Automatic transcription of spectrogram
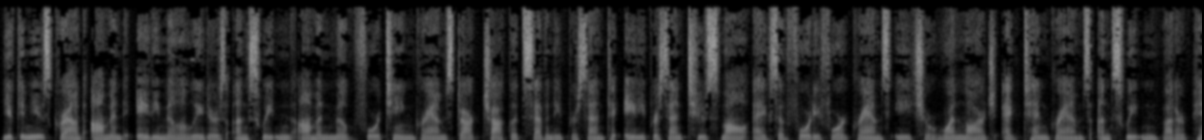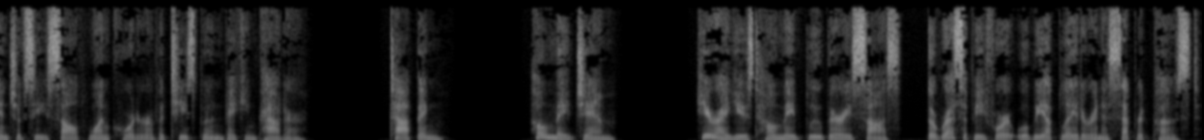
you can use ground almond 80 milliliters, unsweetened almond milk 14 grams, dark chocolate 70% to 80%, 2 small eggs of 44 grams each, or 1 large egg 10 grams, unsweetened butter, pinch of sea salt, 1 quarter of a teaspoon baking powder. Topping Homemade jam. Here I used homemade blueberry sauce, the recipe for it will be up later in a separate post.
